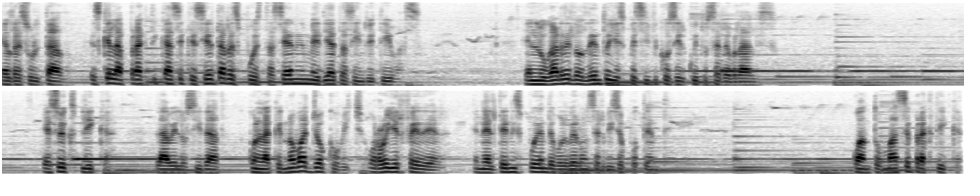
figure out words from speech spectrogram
El resultado es que la práctica hace que ciertas respuestas sean inmediatas e intuitivas, en lugar de los lentos y específicos circuitos cerebrales. Eso explica la velocidad con la que Novak Djokovic o Roger Federer en el tenis pueden devolver un servicio potente. Cuanto más se practica,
